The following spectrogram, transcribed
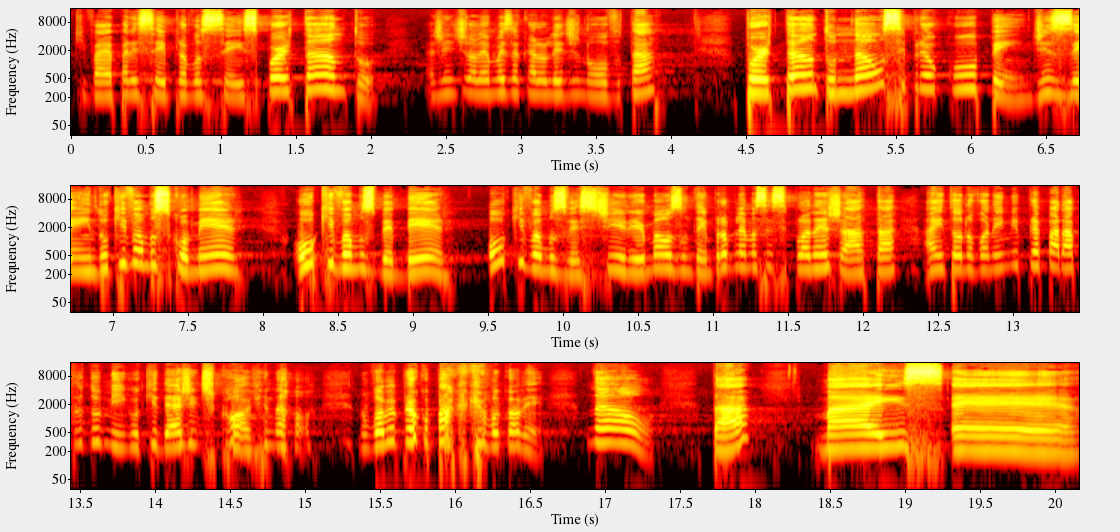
que vai aparecer aí para vocês. Portanto, a gente já leu, mas eu quero ler de novo, tá? Portanto, não se preocupem dizendo o que vamos comer, ou o que vamos beber, ou o que vamos vestir. Irmãos, não tem problema você se planejar, tá? Ah, então não vou nem me preparar para o domingo, o que der a gente come. Não, não vou me preocupar com o que eu vou comer. Não, tá? Mas é,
